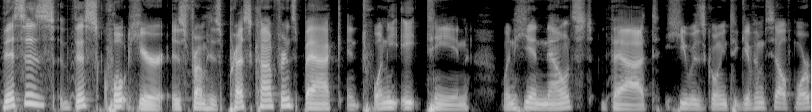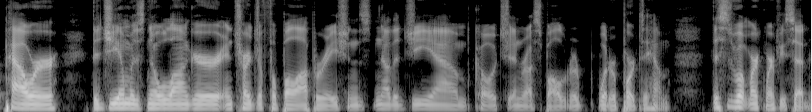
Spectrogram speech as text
this is this quote here is from his press conference back in 2018 when he announced that he was going to give himself more power. The GM was no longer in charge of football operations. Now the GM, coach, and Russ Ball would report to him. This is what Mark Murphy said.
